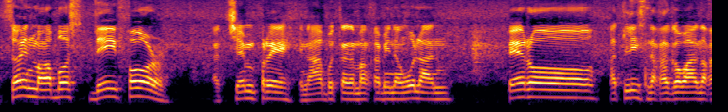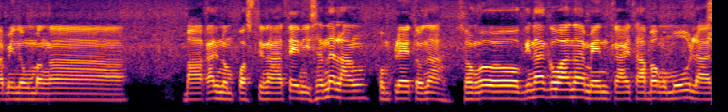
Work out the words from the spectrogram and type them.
So yun mga boss, day 4. At syempre, inaabot na naman kami ng ulan. Pero at least nakagawa na kami ng mga bakal ng poste natin. Isa na lang, kompleto na. So ginagawa namin kahit habang umuulan,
